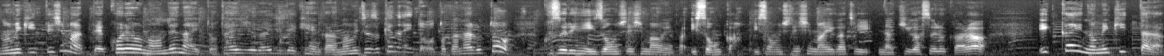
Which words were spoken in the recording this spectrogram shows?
飲み切ってしまってこれを飲んでないと体重が維持できへんから飲み続けないととかなると薬に依存してしまうんやか。ら依存か。依存してしまいがちな気がするから一回飲み切ったら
